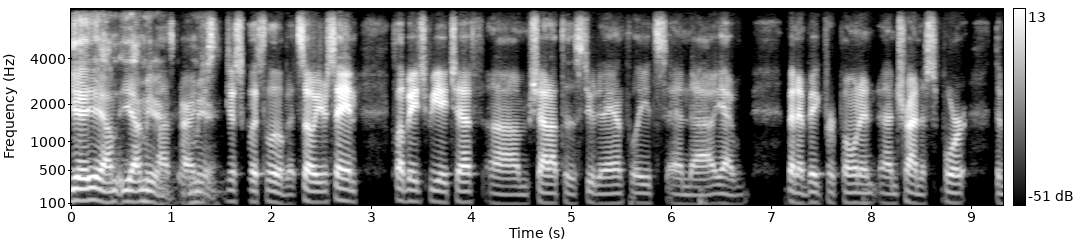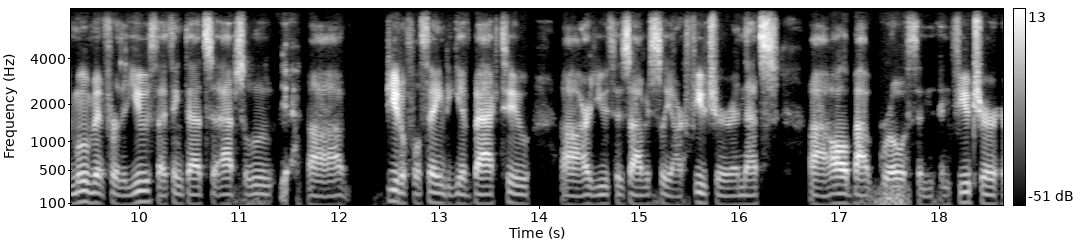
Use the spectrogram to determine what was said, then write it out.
Yeah, yeah, I'm yeah, I'm here. Uh, sorry, I'm just here. just glitched a little bit. So you're saying Club HBHF? Um, shout out to the student athletes, and uh, yeah, been a big proponent and trying to support the movement for the youth. I think that's an absolute yeah. uh, beautiful thing to give back to. Uh, our youth is obviously our future, and that's uh, all about growth and, and future.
